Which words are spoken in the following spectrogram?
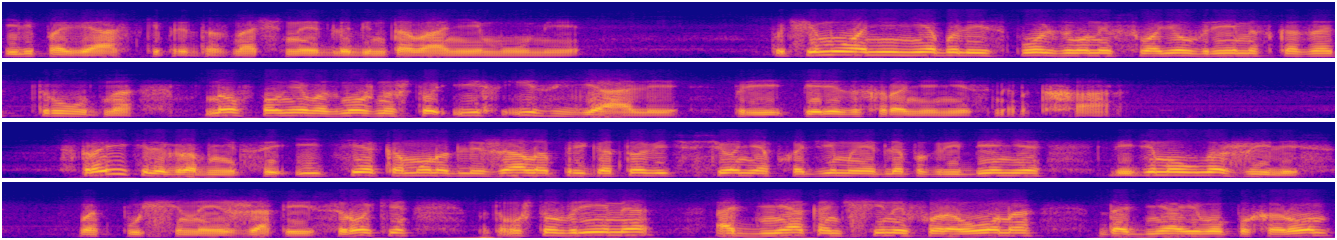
или повязки, предназначенные для бинтования мумии. Почему они не были использованы в свое время, сказать трудно, но вполне возможно, что их изъяли при перезахоронении Сменкхара. Строители гробницы и те, кому надлежало приготовить все необходимое для погребения, видимо, уложились в отпущенные сжатые сроки, потому что время от дня кончины фараона до дня его похорон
